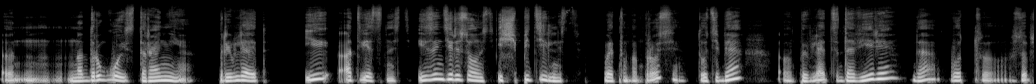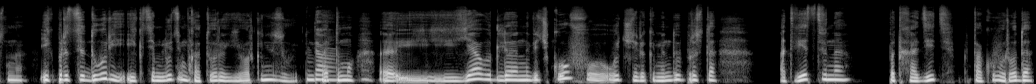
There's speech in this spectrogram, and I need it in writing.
э, на другой стороне проявляет и ответственность, и заинтересованность, и щепетильность в этом вопросе, то у тебя э, появляется доверие, да, вот, э, собственно, и к процедуре, и к тем людям, которые ее организуют. Да. Поэтому э, я вот для новичков очень рекомендую просто ответственно подходить к такого рода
